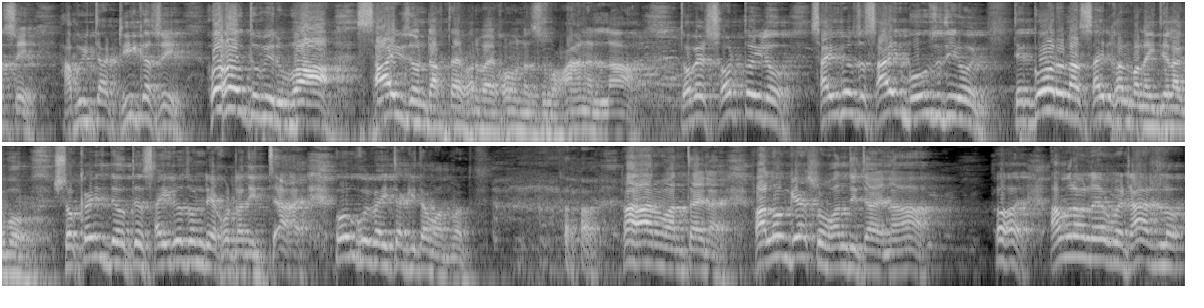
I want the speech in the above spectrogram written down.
আছে, হাবুইটা ঠিক আছে। হো তুমি রুবা। চাৰিজন ডাক্তার পারবা এখন সুহান আল্লাহ তবে শর্ত হইল চাইর চাইর বউ যদি হই তে গড় ওলা চাইর খান বানাইতে লাগবো। সকাই দেওতে চাইরজন রে একটা দিতে ও, কইবা, ইটা কিতা মাত মাত। আর মানতাই না। পালং গ্যাস সমান দিতে হয় না আমরা অনেক বেটা আসলো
